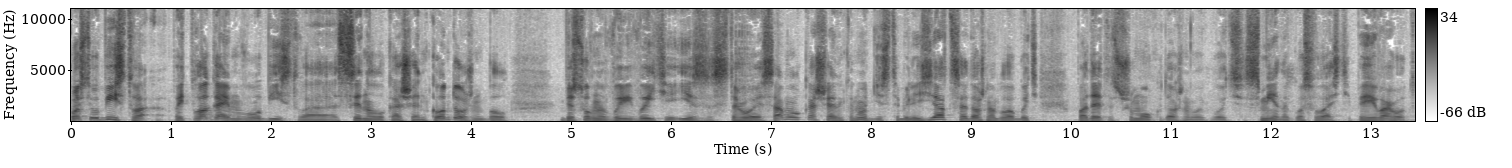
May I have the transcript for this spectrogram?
После убийства, предполагаемого убийства сына Лукашенко, он должен был, безусловно, вы, выйти из строя сам Лукашенко. Ну, дестабилизация должна была быть. Под этот шумок должна была быть смена госвласти, переворот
